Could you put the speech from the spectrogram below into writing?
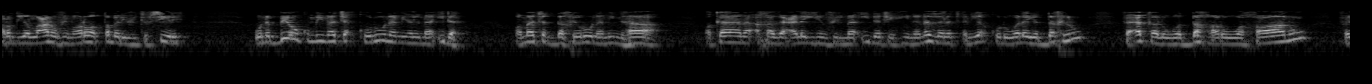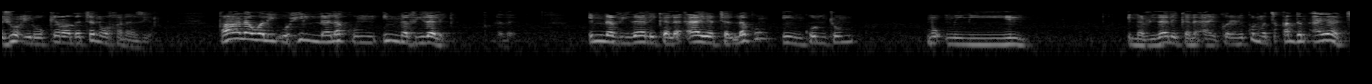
رضي الله عنه فيما روى الطبري في تفسيره أنبئكم بما تأكلون من المائدة وما تدخرون منها. وكان أخذ عليهم في المائدة حين نزلت أن يأكلوا ولا يدخروا فأكلوا وادخروا وخانوا فجعلوا قردة وخنازير. قال ولأحل لكم إن في ذلك إن في ذلك لآية لكم إن كنتم مؤمنين. إن في ذلك لآية. يعني كل ما تقدم آيات.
